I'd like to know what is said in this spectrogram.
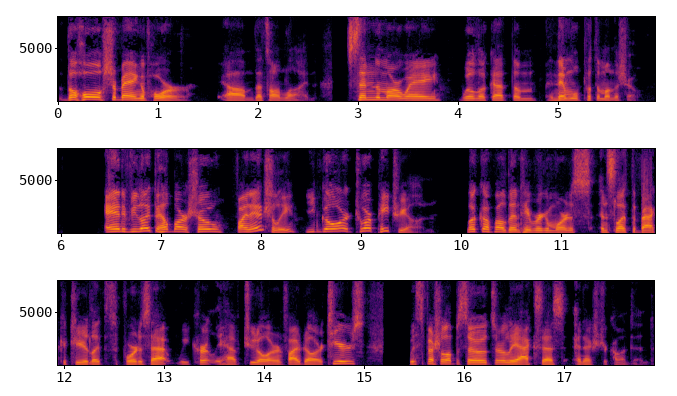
the whole shebang of horror um, that's online. Send them our way. We'll look at them and then we'll put them on the show. And if you'd like to help our show financially, you can go to our Patreon. Look up Al Dente Rigor Mortis and select the backer tier you'd like to support us at. We currently have $2 and $5 tiers with special episodes, early access, and extra content.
